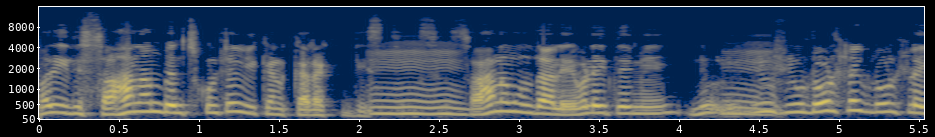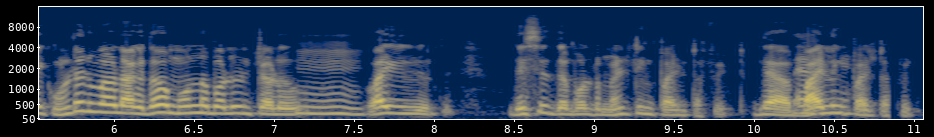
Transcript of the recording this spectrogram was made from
మరి ఇది సహనం పెంచుకుంటే వీ కెన్ కరెక్ట్ దిస్ సహనం ఉండాలి. ఎవడైతే you don't like don't like ఉండని వాడు ఆగదా మూల బడి ఉంటాడు. Why this is about melting point of it the boiling point of it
